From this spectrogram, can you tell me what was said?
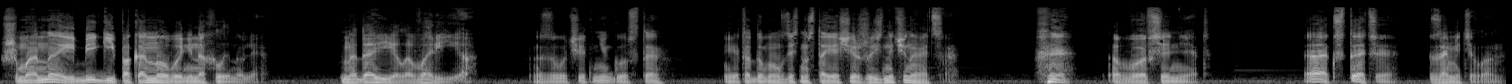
Шмана и беги, пока новые не нахлынули. Надоело варье». Звучит не густо. Я-то думал, здесь настоящая жизнь начинается. Хм, вовсе нет. А, кстати, заметил он.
